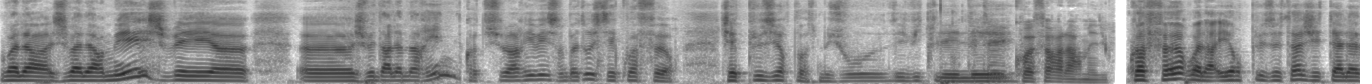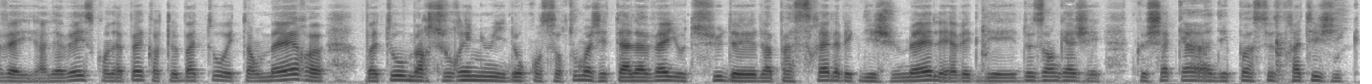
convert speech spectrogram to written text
Voilà, je vais à l'armée, je vais, euh, euh, je vais dans la marine. Quand je suis arrivé sur le bateau, j'étais coiffeur. J'avais plusieurs postes, mais je vous évite les, les... Coiffeur à l'armée du coup. Coiffeur, voilà. Et en plus de ça, j'étais à la veille. À la veille, ce qu'on appelle quand le bateau est en mer, euh, le bateau marche jour et nuit. Donc, on, surtout, moi, j'étais à la veille au-dessus de la passerelle avec des jumelles et avec des deux engagés, que chacun a des postes stratégiques.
